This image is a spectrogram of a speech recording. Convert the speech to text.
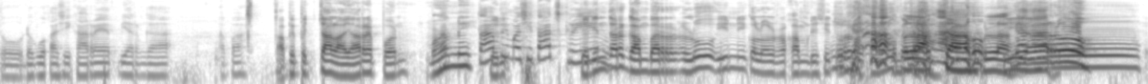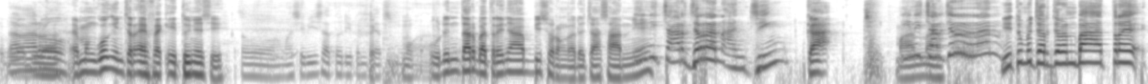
Tuh, udah gua kasih karet biar enggak apa. Tapi pecah lah ya repon. Mana nih? Tapi Jadi- masih touchscreen. Jadi ntar gambar lu ini kalau rekam di situ lu Belah. pecah. Belah. Enggak Iya. ngaruh. Oh. Enggak ngaruh. Emang gua ngincer efek itunya sih. Tuh, masih bisa tuh dipencet semua. Udah ntar baterainya habis orang nggak ada casannya. Ini chargeran anjing. Gak. Ini chargeran. Itu mah chargeran baterai.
